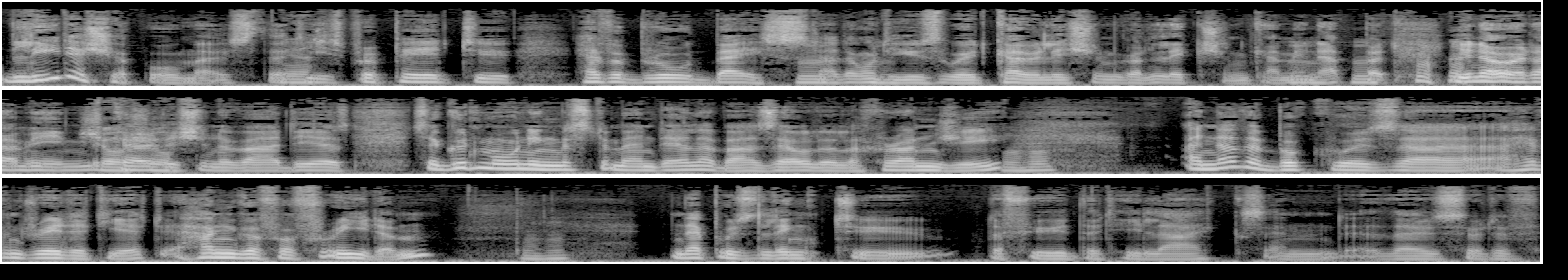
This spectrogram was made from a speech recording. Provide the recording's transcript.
leadership almost, that Yes. he's prepared to have a broad base. Mm, I don't want to mm. use the word coalition, we've got an election coming Mm, up, but you know what I mean, Sure, the sure. coalition of ideas. So, Good Morning, Mr. Mandela by Zelda la Grange. Mhm. Another book was, uh, I haven't read it yet, Hunger for Freedom. Mhm. And that was linked to the food that he likes and uh, those sort of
